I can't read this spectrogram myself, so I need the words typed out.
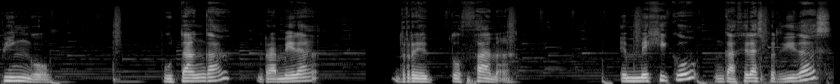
pingo, putanga, ramera, retozana. En México, gacelas perdidas,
